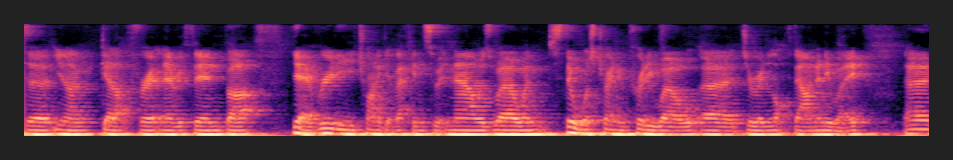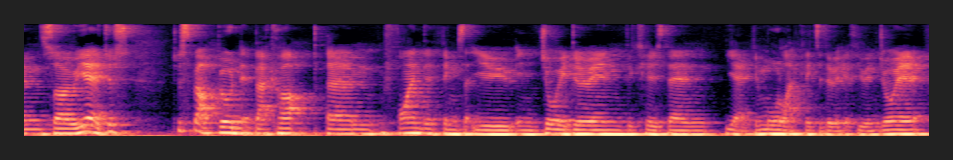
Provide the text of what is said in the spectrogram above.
to you know get up for it and everything, but yeah, really trying to get back into it now as well, and still was training pretty well uh, during lockdown anyway. Um, so yeah, just just about building it back up, um, finding things that you enjoy doing because then yeah, you're more likely to do it if you enjoy it,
